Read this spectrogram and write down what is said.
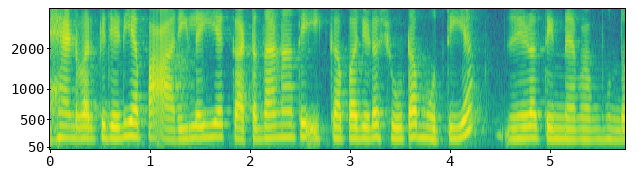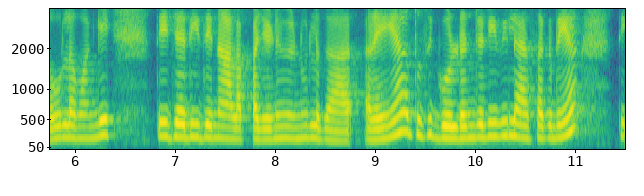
ਹੈਂਡ ਵਰਕ ਜਿਹੜੀ ਆਪਾਂ ਆਰੀ ਲਈ ਹੈ, ਕੱਟ ਦਾਣਾ ਤੇ ਇੱਕ ਆਪਾਂ ਜਿਹੜਾ ਛੋਟਾ ਮੋਤੀ ਆ ਜਿਹੜਾ 3 ਐਮਐਮ ਹੁੰਦਾ ਉਹ ਲਵਾਂਗੇ। ਤੇ ਜਰੀ ਦੇ ਨਾਲ ਆਪਾਂ ਜਿਹੜੇ ਇਹਨੂੰ ਲਗਾ ਰਹੇ ਆ ਤੁਸੀਂ 골ਡਨ ਜਰੀ ਵੀ ਲੈ ਸਕਦੇ ਆ ਤੇ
